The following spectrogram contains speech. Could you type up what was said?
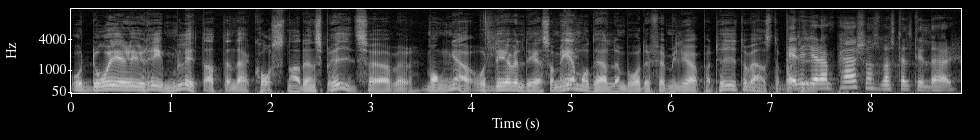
Och då är det ju rimligt att den där kostnaden sprids över många. Och det är väl det som är modellen både för Miljöpartiet och Är Vänsterpartiet. det Göran Persson som har ställt till det här?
